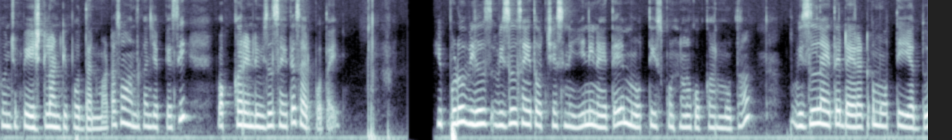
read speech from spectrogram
కొంచెం పేస్ట్ లాంటిపోద్ది అనమాట సో అందుకని చెప్పేసి ఒక్క రెండు విజిల్స్ అయితే సరిపోతాయి. ఇప్పుడు విజిల్స్ విజిల్స్ అయితే వచ్చేసినాయి. నేనైతే మూత తీసుకుంటున్నాను కుక్కర్ మూత. విజిల్ అయితే డైరెక్ట్గా మూత తీయద్దు.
